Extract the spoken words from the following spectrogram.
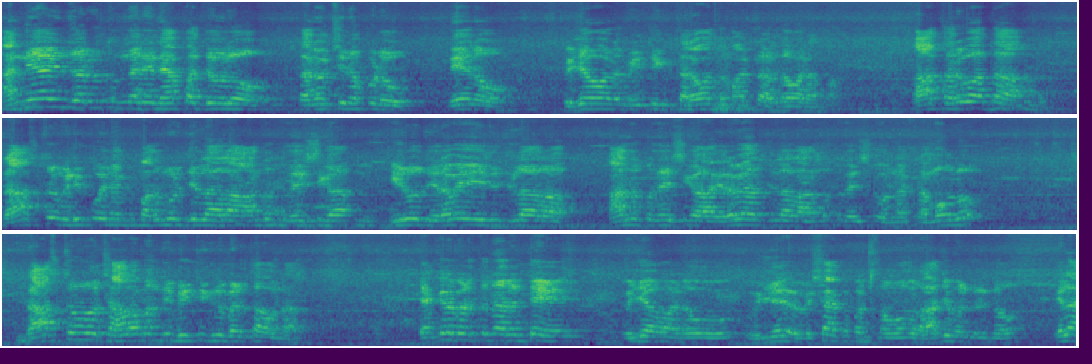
అన్యాయం జరుగుతుందనే నేపథ్యంలో తను వచ్చినప్పుడు నేను విజయవాడ మీటింగ్ తర్వాత మాట్లాడదామనమ్మా. ఆ తర్వాత రాష్ట్రం విడిపోయినాక పదమూడు జిల్లాల ఆంధ్రప్రదేశ్గా ఈరోజు ఇరవై ఐదు జిల్లాల ఆంధ్రప్రదేశ్గా ఇరవై ఆరు జిల్లాల ఆంధ్రప్రదేశ్గా ఉన్న క్రమంలో రాష్ట్రంలో చాలామంది మీటింగ్లు పెడతా ఉన్నారు. ఎక్కడ పెడుతున్నారంటే విజయవాడ విజయ విశాఖపట్నమో రాజమండ్రినో ఇలా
